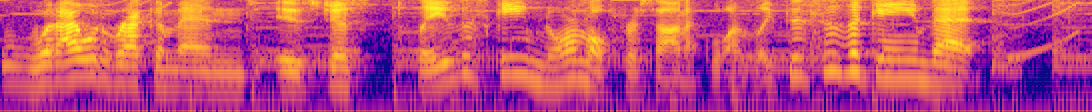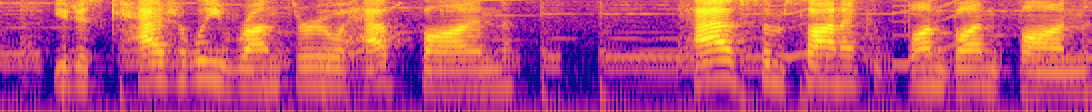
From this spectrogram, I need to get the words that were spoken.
what I would recommend is just play this game normal for Sonic 1. Like, this is a game that you just casually run through, have fun, have some Sonic Bun Bun fun.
